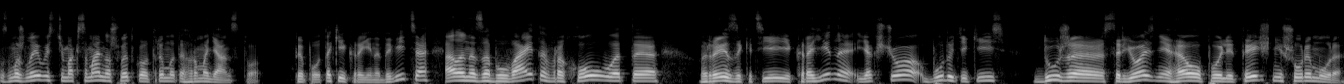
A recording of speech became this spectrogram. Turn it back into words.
з можливістю максимально швидко отримати громадянство. Типу, такі країни дивіться, але не забувайте враховувати ризики цієї країни, якщо будуть якісь дуже серйозні геополітичні шури-мури.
